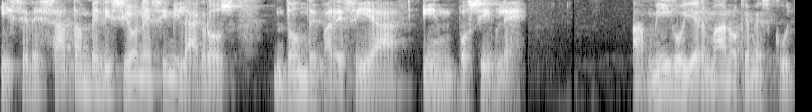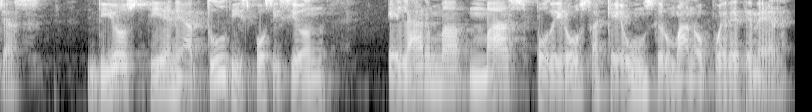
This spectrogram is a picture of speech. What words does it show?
y se desatan bendiciones y milagros donde parecía imposible. Amigo y hermano que me escuchas, Dios tiene a tu disposición el arma más poderosa que un ser humano puede tener,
